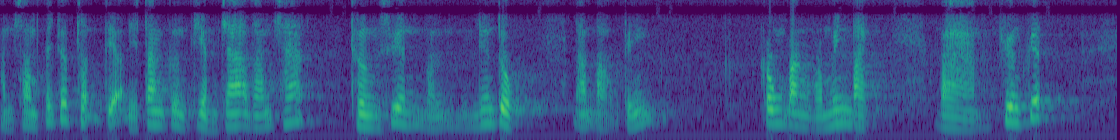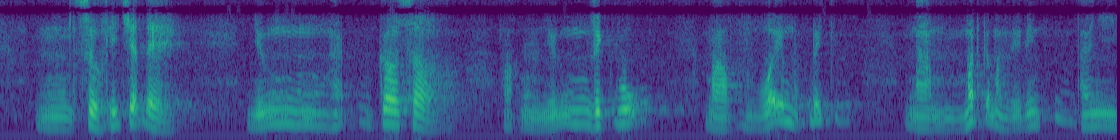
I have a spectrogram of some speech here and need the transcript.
làm sao một cách rất thuận tiện để tăng cường kiểm tra, giám sát thường xuyên và liên tục, đảm bảo tính công bằng và minh bạch và kiên quyết xử lý triệt để những cơ sở hoặc những dịch vụ mà với mục đích làm mất cái bằng giới tính thai nhi.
